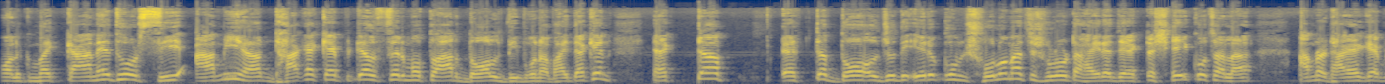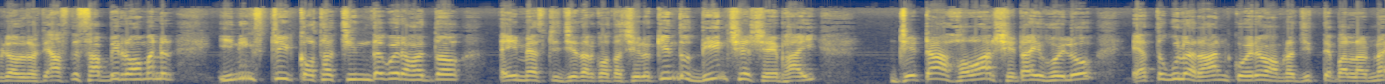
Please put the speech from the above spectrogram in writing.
ভাই, কানে ধরছি, আমি আর ঢাকা ক্যাপিটালস এর মতো আর দল দিব না। ভাই, দেখেন, একটা একটা দল যদি এরকম ষোলো ম্যাচে ষোলোটা হাইরা যায়, একটা সেই কোচালা আমরা ঢাকা ক্যাপিটাল রাখছি। আজকে সাব্বির রহমানের ইনিংসটির কথা চিন্তা করে হয়তো এই ম্যাচটি জেতার কথা ছিল। কিন্তু দিন শেষে, ভাই যেটা হওয়ার সেটাই হইল, এতগুলো রান করেও আমরা জিততে পারলাম না।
